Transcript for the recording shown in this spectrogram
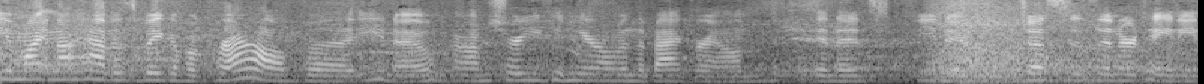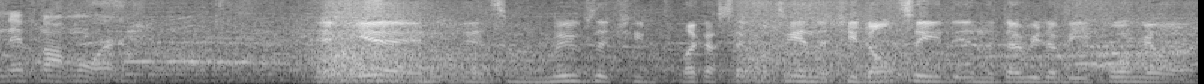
You might not have as big of a crowd, but you know I'm sure you can hear them in the background, and it's you know just as entertaining, if not more. And, yeah, and, some moves that you, like I said once again, that you don't see in the WWE formula.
